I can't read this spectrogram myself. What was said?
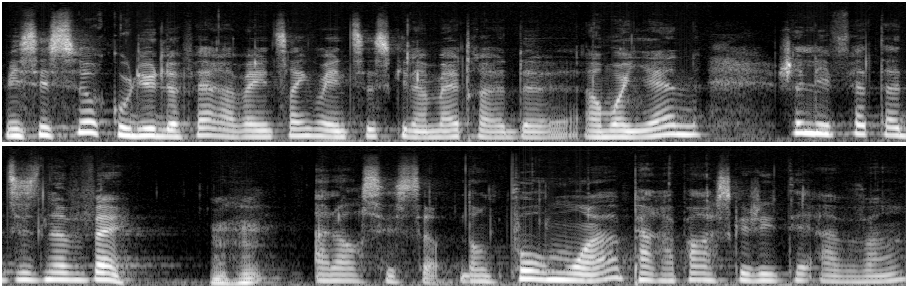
Mais c'est sûr qu'au lieu de le faire à 25-26 km en moyenne, je l'ai fait à 19-20. Mm-hmm. Alors, c'est ça. Donc, pour moi, par rapport à ce que j'étais avant,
